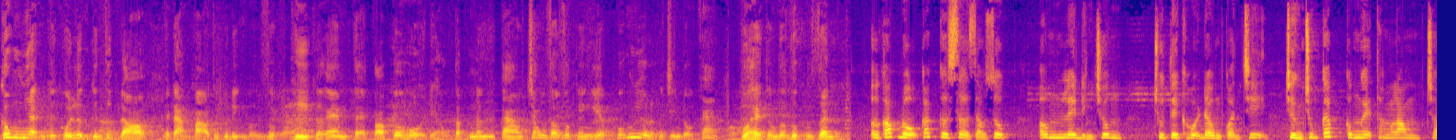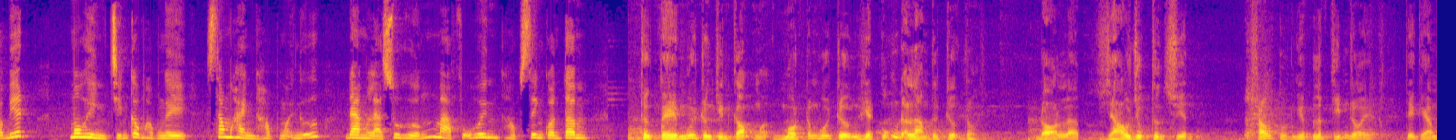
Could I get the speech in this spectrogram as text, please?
công nhận cái khối lượng kiến thức đó phải đảm bảo theo quy định của giáo dục thì các em sẽ có cơ hội để học tập nâng cao trong giáo dục nghề nghiệp cũng như là các trình độ khác của hệ thống giáo dục quốc dân. Ở góc độ các cơ sở giáo dục, ông Lê Đình Trung, Chủ tịch Hội đồng Quản trị Trường Trung cấp Công nghệ Thăng Long cho biết mô hình chính cộng học nghề song hành học ngoại ngữ đang là xu hướng mà phụ huynh học sinh quan tâm. Thực tế môi trường chính cộng một trong môi trường hiện cũng đã làm từ trước rồi. Đó là giáo dục thường xuyên. Sau tốt nghiệp lớp 9 rồi thì các em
